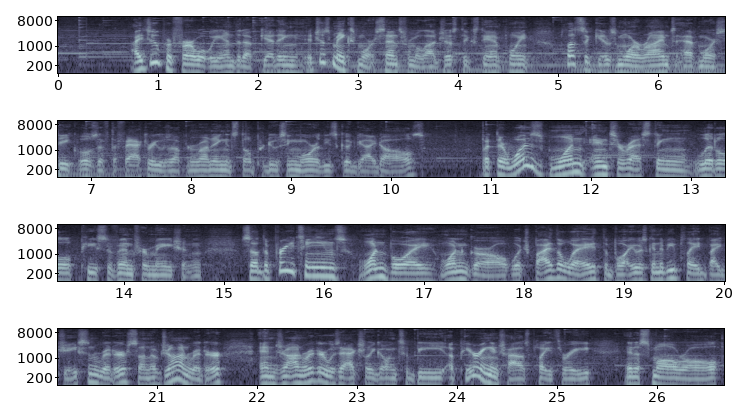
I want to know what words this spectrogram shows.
I do prefer what we ended up getting. It just makes more sense from a logistic standpoint. Plus it gives more rhyme to have more sequels if the factory was up and running and still producing more of these good guy dolls. But there was one interesting little piece of information. So the preteens, one boy, one girl, which by the way, the boy was going to be played by Jason Ritter, son of John Ritter, and John Ritter was actually going to be appearing in Child's Play 3 in a small role.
